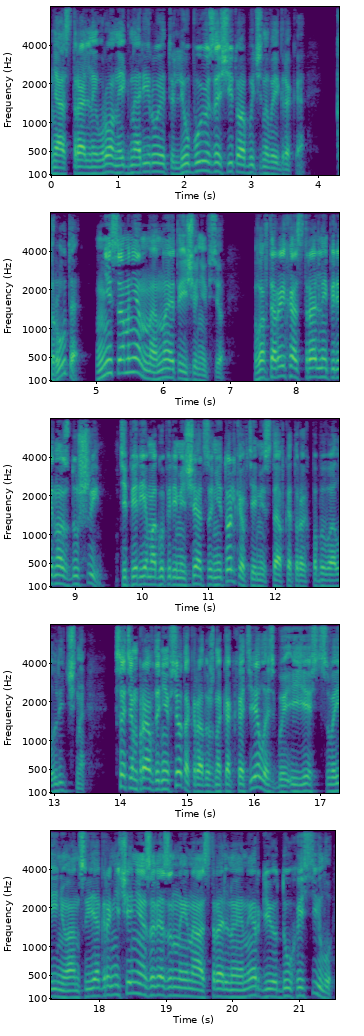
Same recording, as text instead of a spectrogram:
Астральный урон игнорирует любую защиту обычного игрока. Круто? Несомненно, но это еще не все. Во-вторых, астральный перенос души. Теперь я могу перемещаться не только в те места, в которых побывал лично. С этим, правда, не все так радужно, как хотелось бы, и есть свои нюансы и ограничения, завязанные на астральную энергию, дух и силу,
